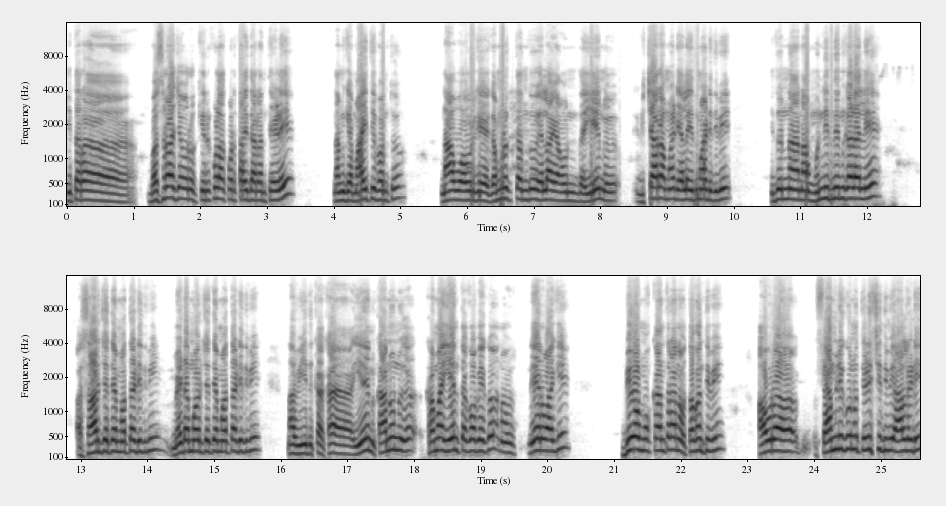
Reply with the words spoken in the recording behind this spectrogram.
ಈ ಥರ ಬಸವರಾಜ್ ಅವರು ಕಿರುಕುಳ ಕೊಡ್ತಾ ಇದ್ದಾರೆ ಅಂತೇಳಿ ನಮಗೆ ಮಾಹಿತಿ ಬಂತು. ನಾವು ಅವ್ರಿಗೆ ಗಮನಕ್ಕೆ ತಂದು ಎಲ್ಲ ಅವನ ಏನು ವಿಚಾರ ಮಾಡಿ ಎಲ್ಲ ಇದು ಮಾಡಿದ್ವಿ. ಇದನ್ನ ನಾವು ಮುಂದಿನ ದಿನಗಳಲ್ಲಿ ಸಾರ್ ಜೊತೆ ಮಾತಾಡಿದ್ವಿ ಮೇಡಮ್ ಅವ್ರ ಜೊತೆ ಮಾತಾಡಿದ್ವಿ. ನಾವು ಇದಕ್ಕೆ ಏನು ಕಾನೂನು ಕ್ರಮ ಏನು ತಗೋಬೇಕು ನಾವು ನೇರವಾಗಿ ಬಿ ಒ ಮುಖಾಂತರ ನಾವು ತಗೊಂತೀವಿ. ಅವರ ಫ್ಯಾಮ್ಲಿಗೂ ತಿಳಿಸಿದ್ವಿ ಆಲ್ರೆಡಿ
